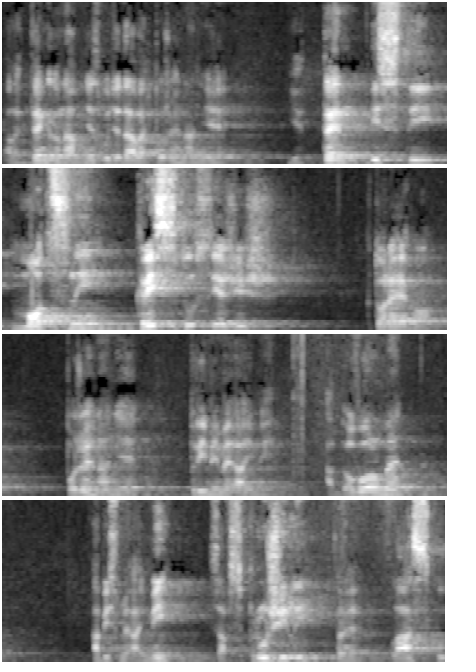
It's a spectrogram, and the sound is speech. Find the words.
ale ten, kto nám dnes bude dávať požehnanie, je ten istý mocný Kristus Ježiš, ktorého požehnanie príjmeme aj my. A dovolme, aby sme aj my sa vzpružili pre lásku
